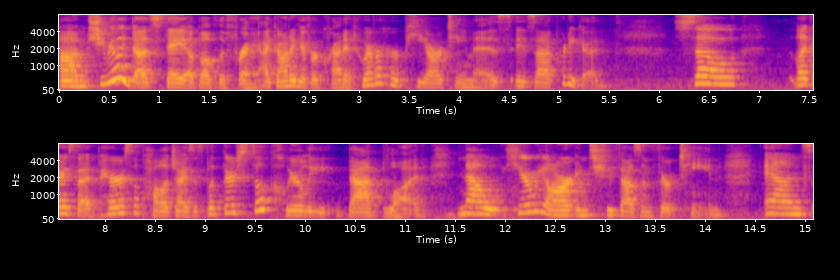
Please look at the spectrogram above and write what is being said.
um, she really does stay above the fray. I gotta give her credit. Whoever her PR team is, is uh, pretty good. So, like I said, Paris apologizes, but there's still clearly bad blood. Now, here we are in 2013, and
